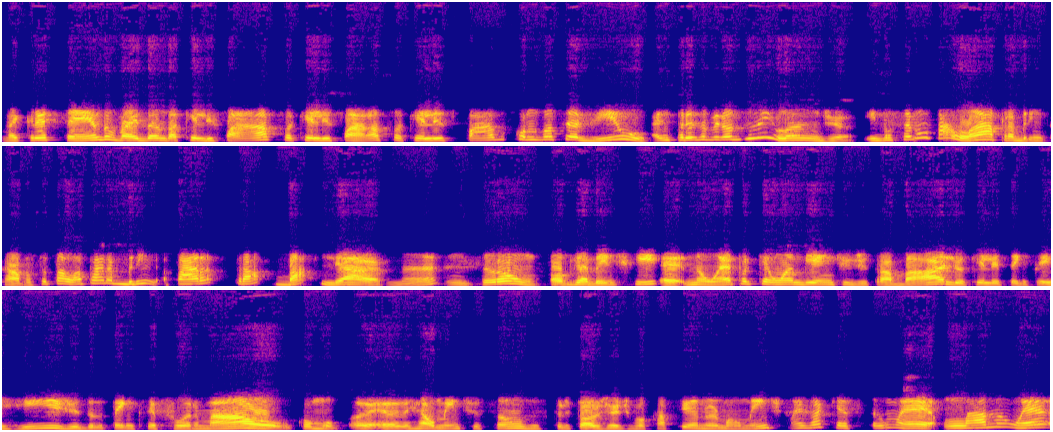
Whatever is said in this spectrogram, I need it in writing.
Vai crescendo, vai dando aquele espaço, aquele espaço, aquele espaço. Quando você viu, a empresa virou Disneylândia. E você não está lá para brincar, você está lá para, brin para trabalhar, né? Então, obviamente que é, não é porque é um ambiente de trabalho que ele tem que ser rígido, tem que ser formal, como é, realmente são os escritórios de advocacia normalmente, mas a questão é, lá não é,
